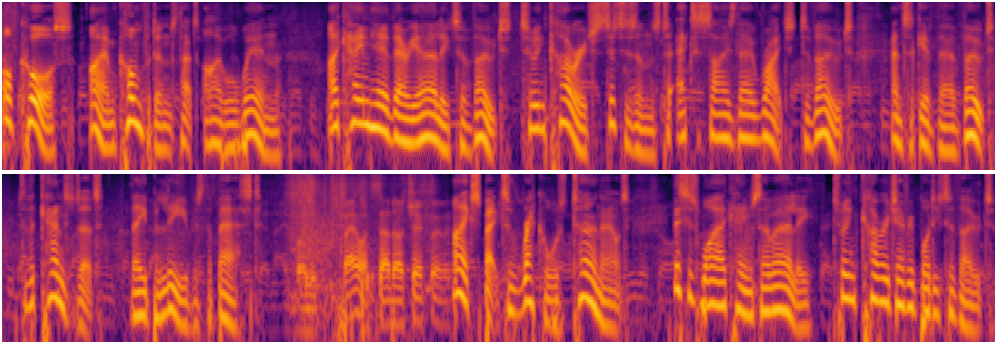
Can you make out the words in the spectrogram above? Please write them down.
Of course, I am confident that I will win. I came here very early to vote to encourage citizens to exercise their right to vote and to give their vote to the candidate they believe is the best najbolji. Pa evo, sada očekujem. I expect a record turnout. This is why I came so early, to encourage everybody to vote.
